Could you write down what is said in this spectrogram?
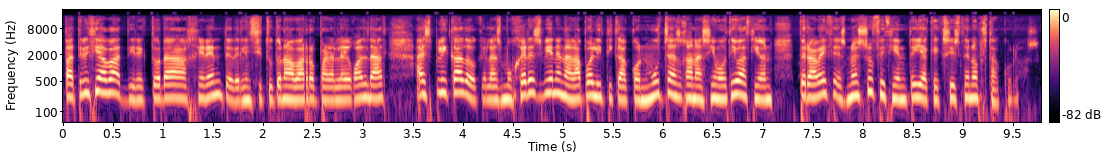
Patricia Abad, directora gerente del Instituto Navarro para la Igualdad, ha explicado que las mujeres vienen a la política con muchas ganas y motivación, pero a veces no es suficiente ya que existen obstáculos.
